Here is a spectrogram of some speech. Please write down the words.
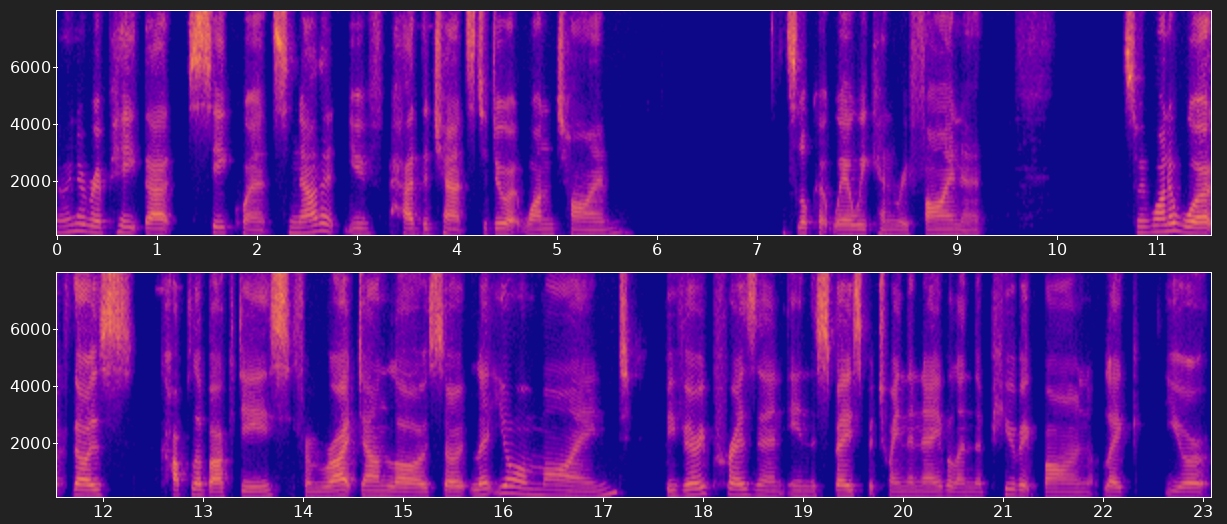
I'm going to repeat that sequence. Now that you've had the chance to do it one time, let's look at where we can refine it. So we want to work those Kapalabhatis from right down low. So let your mind be very present in the space between the navel and the pubic bone, like you're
